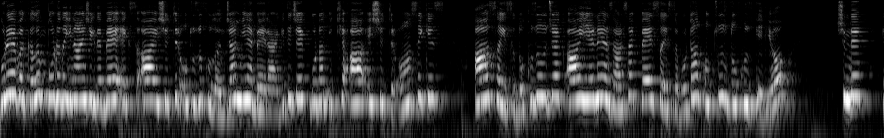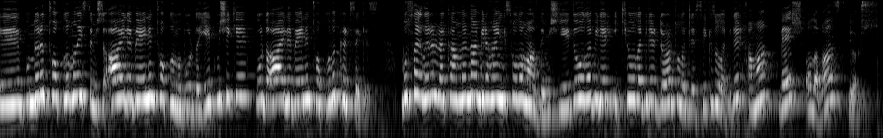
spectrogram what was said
Buraya bakalım. Burada da yine aynı şekilde B eksi A eşittir 30'u kullanacağım. Yine B'ler gidecek. Buradan 2A eşittir 18. A sayısı 9 olacak. A yerine yazarsak B sayısı da buradan 39 geliyor. Şimdi e, bunların toplamını istemişti. A ile B'nin toplamı burada 72. Burada A ile B'nin toplamı 48. Bu sayıların rakamlarından biri hangisi olamaz demiş. 7 olabilir, 2 olabilir, 4 olabilir, 8 olabilir ama 5 olamaz diyoruz.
